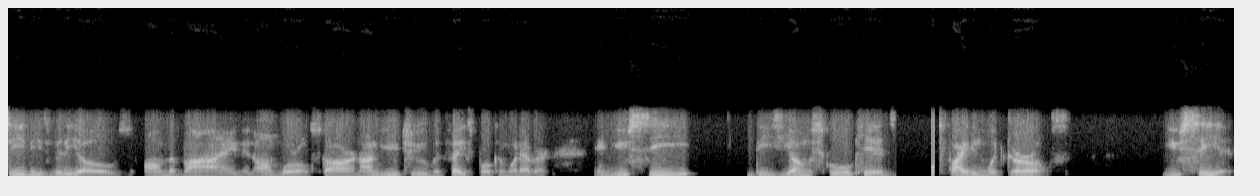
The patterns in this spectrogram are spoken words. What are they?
see these videos on the Vine and on WorldStar and on YouTube and Facebook and whatever, and you see these young school kids fighting with girls, you see it.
